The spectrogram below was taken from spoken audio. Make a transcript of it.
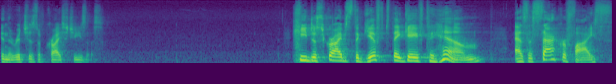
in the riches of Christ Jesus. He describes the gift they gave to him as a sacrifice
